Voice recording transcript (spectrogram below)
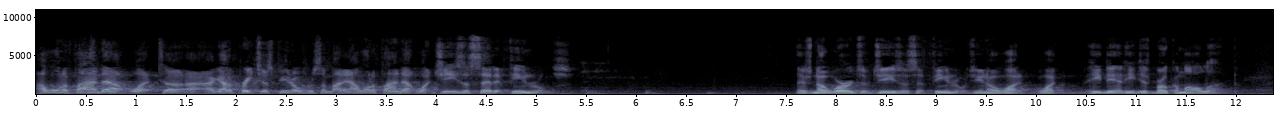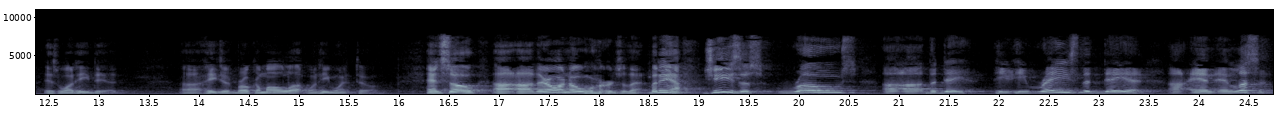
I want to find out what, I got to preach this funeral for somebody. I want to find out what Jesus said at funerals. There's no words of Jesus at funerals. You know what, what he did? He just broke them all up, is what he did. he just broke them all up when he went to them. And so uh, uh, there are no words of that. But anyhow, Jesus rose uh, uh, the dead. He, he raised the dead. Uh, and, and listen,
